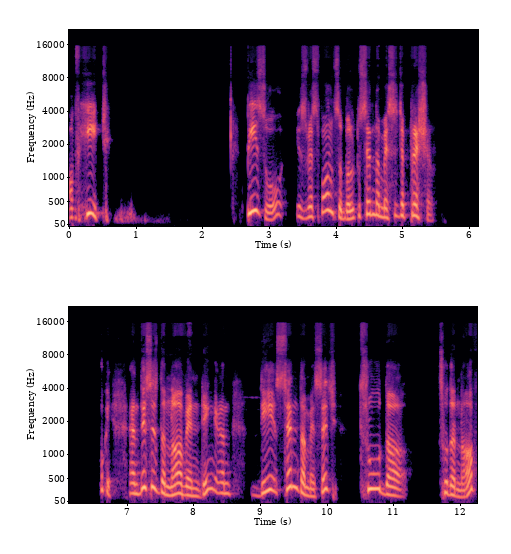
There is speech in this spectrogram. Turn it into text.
of heat. Piezo is responsible to send the message of pressure. Okay, and this is the nerve ending, and they send the message through the through the nerve,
